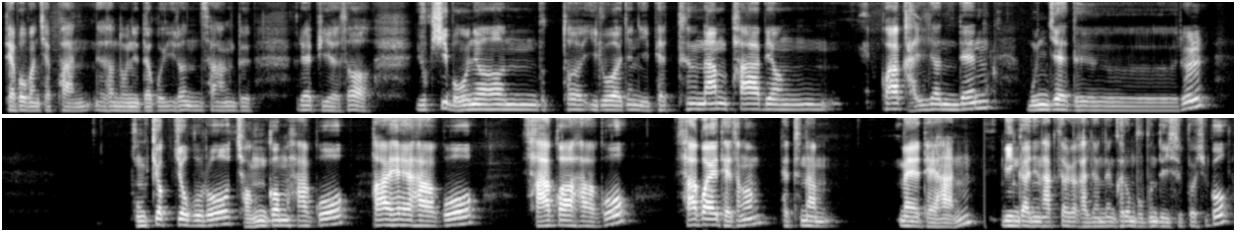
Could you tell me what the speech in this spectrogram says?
대법원 재판에서 논의되고 이런 사항들에 비해서 65년부터 이루어진 이 베트남 파병과 관련된 문제들을 본격적으로 점검하고 화해하고 사과하고 사과의 대상은 베트남 에 대한 민간인 학살과 관련된 그런 부분도 있을 것이고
